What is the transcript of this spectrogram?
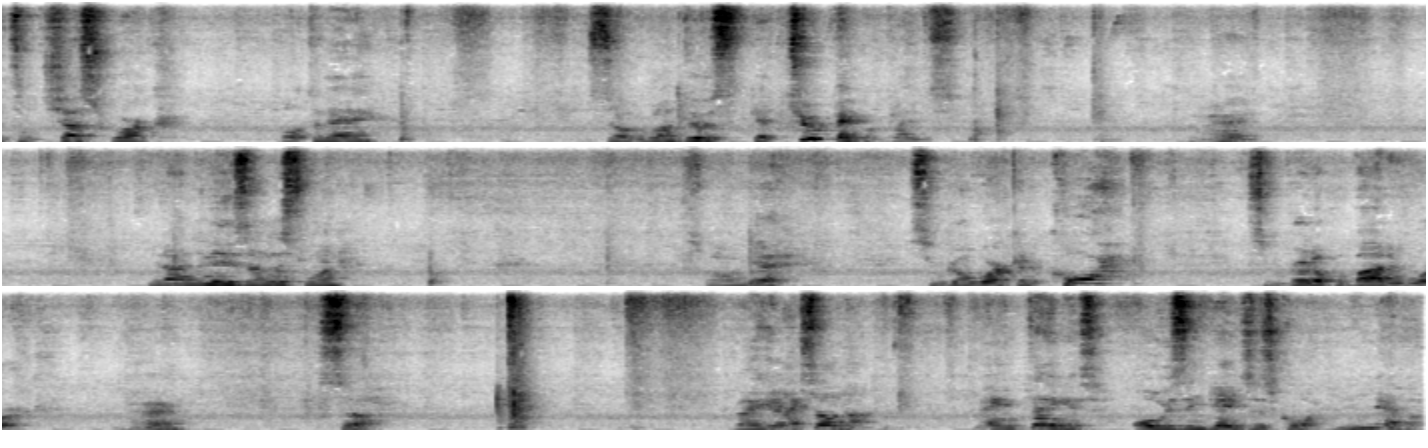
Get some chest work, alternating. So what we're going to do is get two paper plates. Alright. Get on your knees on this one. So we're going to get some good work in the core, some good upper body work. Alright. So, right here like so now. Main thing is always engage this core. Never,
